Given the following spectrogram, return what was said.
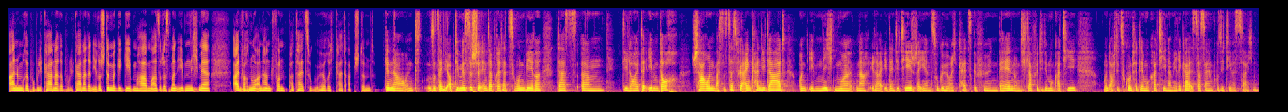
einem Republikaner, Republikanerin ihre Stimme gegeben haben. Also dass man eben nicht mehr einfach nur anhand von Parteizugehörigkeit abstimmt. Genau, und sozusagen die optimistische Interpretation wäre, dass ähm, die Leute eben doch schauen, was ist das für ein Kandidat und eben nicht nur nach ihrer Identität oder ihren Zugehörigkeitsgefühlen wählen. Und ich glaube, für die Demokratie und auch die Zukunft der Demokratie in Amerika ist das ein positives Zeichen.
